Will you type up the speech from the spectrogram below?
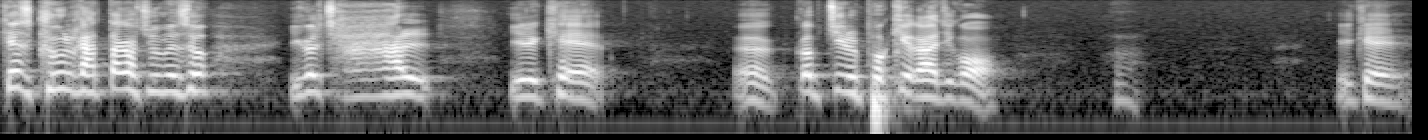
그래서 그걸 갖다가 주면서 이걸 잘 이렇게 어, 껍질을 벗겨가지고 어, 이렇게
